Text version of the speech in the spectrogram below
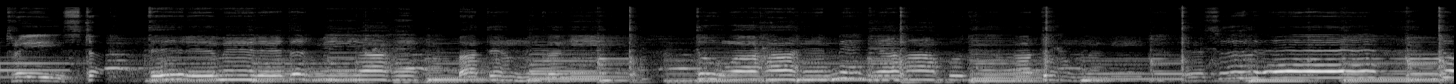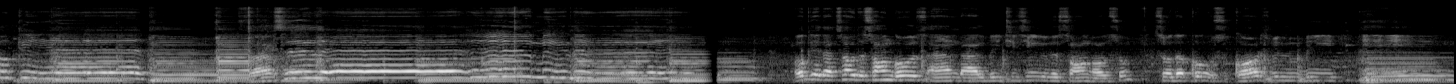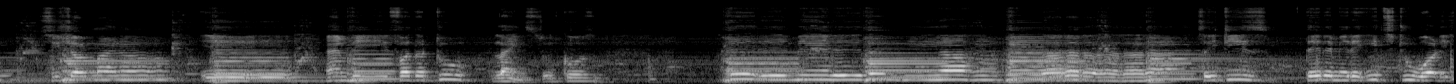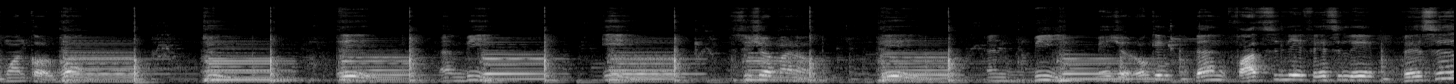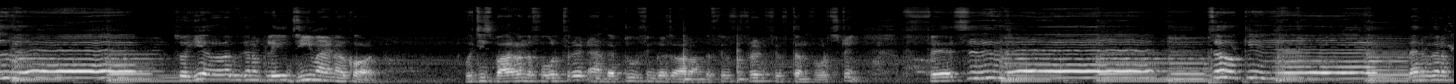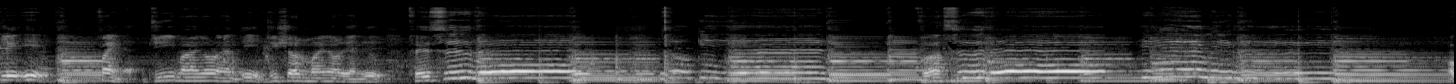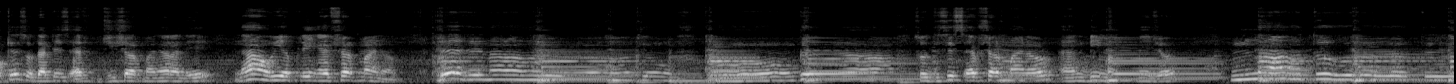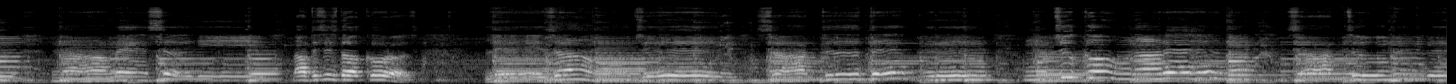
Three start तेरे मेरे दरमिया है बातें कहीं तू वहाँ है मैं यहाँ कुछ ना तुम नहीं फैसले जो किए फासले मिले Okay, that's how the song goes, and I'll be teaching you the song also. So the chords, chords will be E, C sharp minor, a and B for the two lines. So it goes. So it is Tere Mere, each two word is one chord. One, two, A and B, E, C sharp minor, A and B major. Okay, then facile, facile, facile. So here we're gonna play G minor chord which is bar on the fourth fret and the two fingers are on the fifth fret, fifth and fourth string. Then we're gonna play A. Fine. G minor and A. G sharp minor and A. Okay, so that is F, G sharp minor and A. Now we are playing F sharp minor. So this is F sharp minor and B major. Now this is the chorus. ले जा मुझे साथ तेरे मुझको ना रहना साथ मेरे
